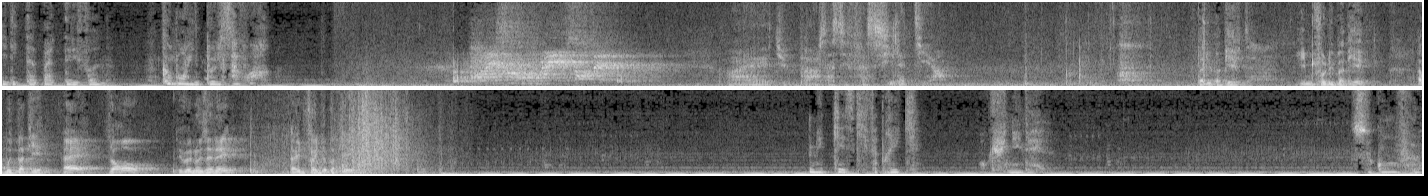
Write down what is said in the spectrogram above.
Il dit que t'as pas de téléphone. Comment il peut le savoir? Prenez ce que vous voulez, sortez Ouais, tu parles, ça c'est facile à dire. T'as du papier? Il me faut du papier. Un bout de papier. Hé, Zoro, tu veux nous aider? T'as une feuille de papier Mais qu'est-ce qu'il fabrique? Aucune idée. Ce qu'on veut.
